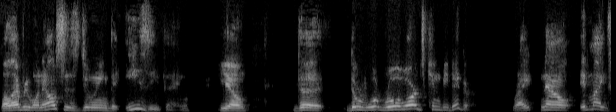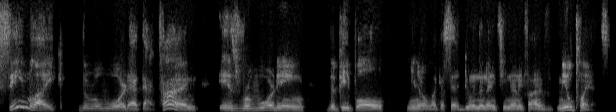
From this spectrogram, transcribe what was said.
while everyone else is doing the easy thing, you know, the the rewards can be bigger, right? Now, it might seem like the reward at that time is rewarding the people, you know, like I said, doing the 1995 meal plans.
